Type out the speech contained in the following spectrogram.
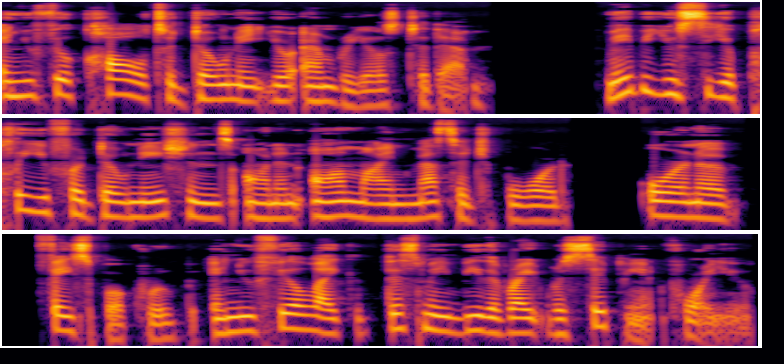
and you feel called to donate your embryos to them. Maybe you see a plea for donations on an online message board or in a Facebook group, and you feel like this may be the right recipient for you.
